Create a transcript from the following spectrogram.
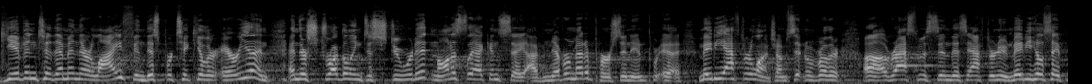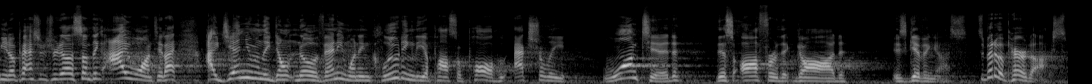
given to them in their life in this particular area, and, and they're struggling to steward it. And honestly, I can say I've never met a person, in, uh, maybe after lunch, I'm sitting with Brother uh, Rasmussen this afternoon. Maybe he'll say, You know, Pastor Trudell, something I wanted. I, I genuinely don't know of anyone, including the Apostle Paul, who actually wanted this offer that God is giving us. It's a bit of a paradox.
